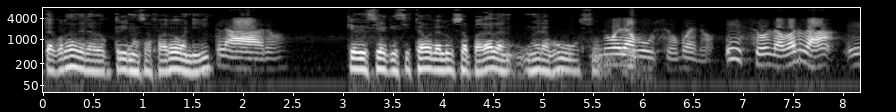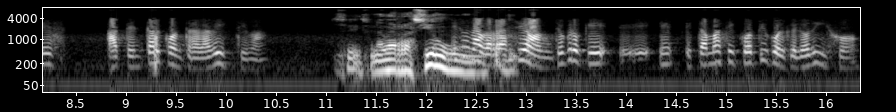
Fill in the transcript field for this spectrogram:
te acordás de la doctrina Zaffaroni Claro. que decía que si estaba la luz apagada no era abuso? No era abuso. Bueno, eso, la verdad, es atentar contra la víctima. Sí, es una aberración. Es una aberración. Yo creo que eh, eh, está más psicótico el que lo dijo.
